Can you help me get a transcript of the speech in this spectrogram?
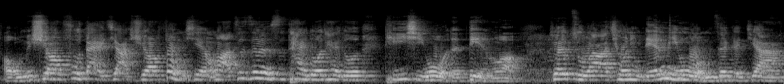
哦，我们需要付代价，需要奉献哇！这真的是太多太多提醒我的点哦。所以主啊，求你怜悯我们这个家。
